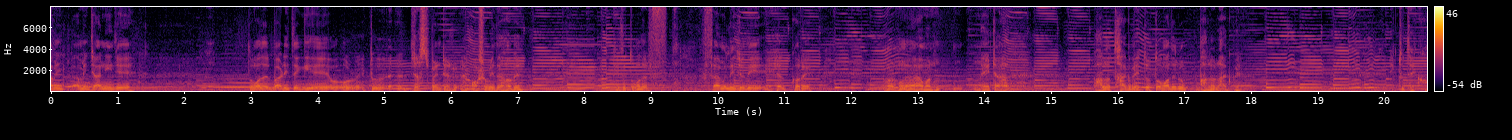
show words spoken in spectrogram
আমি আমি জানি যে তোমাদের বাড়িতে গিয়ে ওর একটু অ্যাডজাস্টমেন্টের অসুবিধা হবে। কিন্তু তোমাদের ফ্যামিলি যদি হেল্প করে, আমার মনে হয় আমার মেয়েটা ভালো থাকবে, তো তোমাদেরও ভালো লাগবে। একটু দেখো।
